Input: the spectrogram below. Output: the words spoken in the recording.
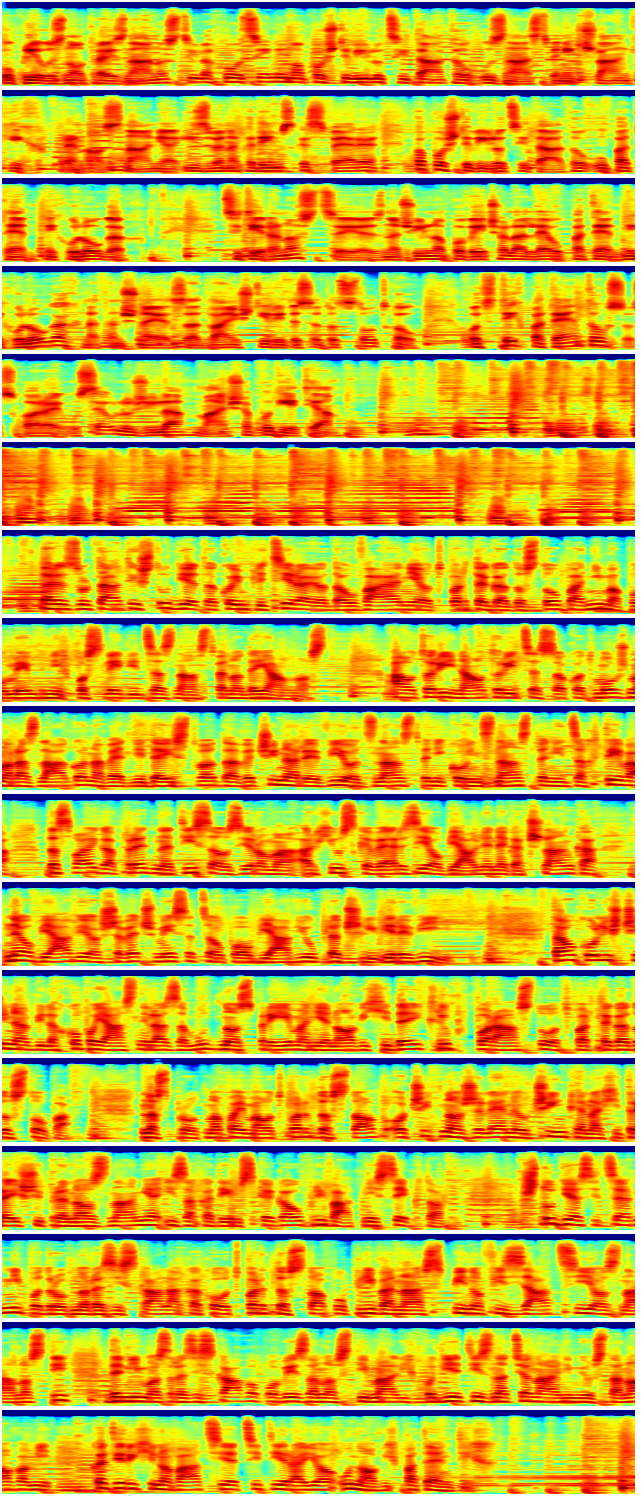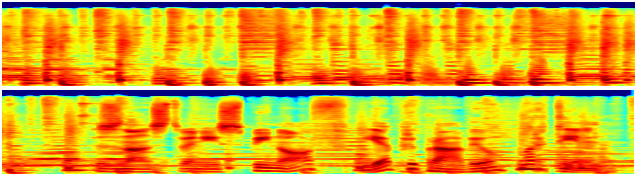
Vpliv znotraj znanosti lahko ocenimo po številu citatov v znanstvenih člankih, prenos znanja izven akademske sfere pa po številu citatov v patentnih vlogah. Citiranost se je značilno povečala le v patentnih vlogah, natančneje za 42 odstotkov. Od teh patentov so skoraj vse vložila manjša podjetja. Rezultati študije tako implicirajo, da uvajanje odprtega dostopa nima pomembnih posledic za znanstveno dejavnost. Avtori in avtorice so kot možno razlago navedli dejstvo, da večina revij od znanstvenikov in znanstvenic zahteva, da svojega prednatisa oziroma arhivske verzije objavljenega članka ne objavijo še več mesecev po objavi v plačljivi reviji. Ta okoliščina bi lahko pojasnila zamudno sprejemanje novih idej kljub porastu odprtega dostopa. Nasprotno pa ima odprt dostop očitno želene učinke na hitrejši prenos znanja iz akademskega v privatni sektor. Študija sicer ni podrobno raziskala, kako odprt dostop vpliva na spinofizacijo znanosti, denimo z raziskavo povezanosti malih podjetij z nacionalnimi ustanovami, katerih inovacije citirajo v novih patentih. Znanstveni spin-off je pripravil Martin.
